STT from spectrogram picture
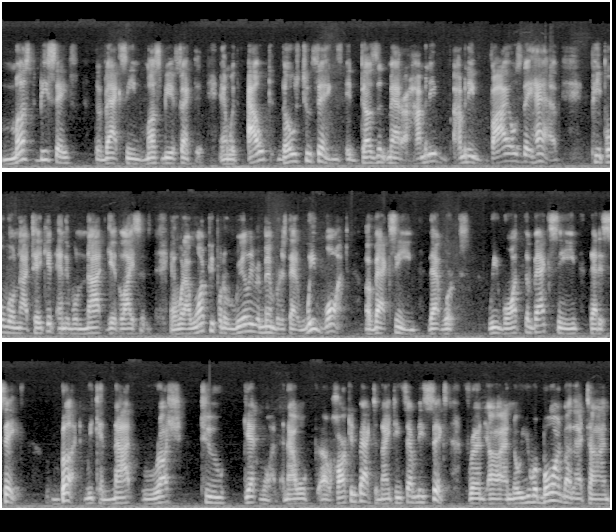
must be safe, the vaccine must be effective. And without those two things, it doesn't matter how many how many vials they have, people will not take it and it will not get licensed. And what I want people to really remember is that we want a vaccine that works. We want the vaccine that is safe. But we cannot rush to get one. And I will uh, harken back to 1976. Fred, uh, I know you were born by that time.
